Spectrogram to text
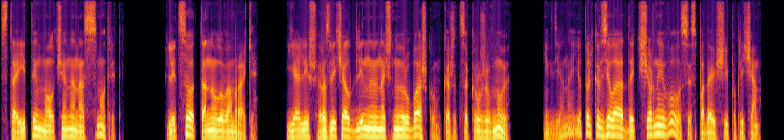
Стоит и молча на нас смотрит. Лицо тонуло во мраке. Я лишь различал длинную ночную рубашку, кажется, кружевную. И где она ее только взяла, да черные волосы, спадающие по плечам.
